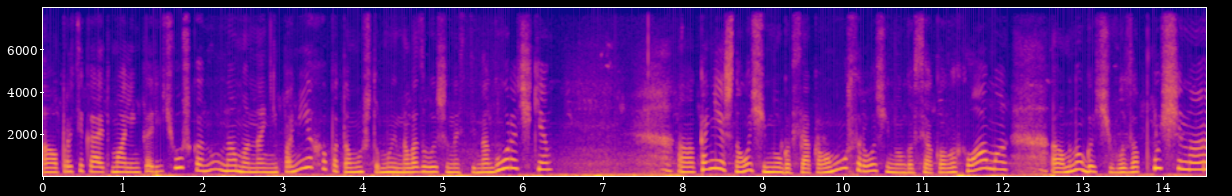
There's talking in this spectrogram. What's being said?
а, протекает маленькая речушка, ну, нам она не помеха, потому что мы на возвышенности, на горочке. А, конечно, очень много всякого мусора, очень много всякого хлама, много чего запущено.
